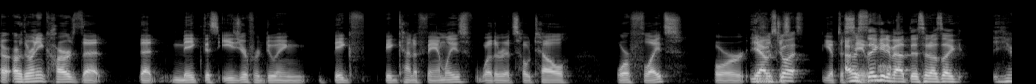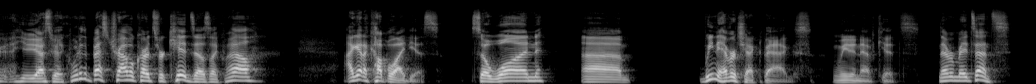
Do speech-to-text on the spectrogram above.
Are, are there any cards that that make this easier for doing big big kind of families, whether it's hotel or flights? Or yeah, I was just, going. You have to. I was thinking about this, and I was like, you, you asked me like, what are the best travel cards for kids? I was like, well, I got a couple ideas. So one, um, we never checked bags when we didn't have kids. Never made sense.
